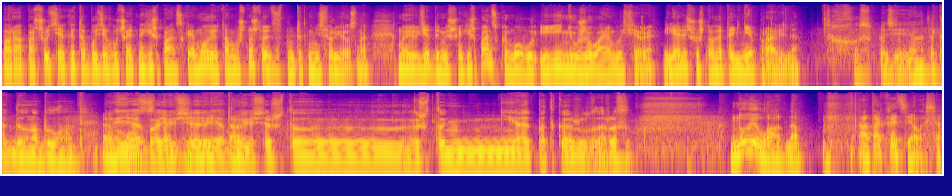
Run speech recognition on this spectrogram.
пора пачуць як это будзе гучаць на гішпанскай мове тому что ну, что ну, так несур'ёзна мы ведаем яшчэ гішпанскую мову і не ўжываем в эфиры я лічу что гэта неправільна Господи, это так давно было Господи, я боюся я так. боюся что что не подкажу зараз Ну і ладно а так хацелася.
